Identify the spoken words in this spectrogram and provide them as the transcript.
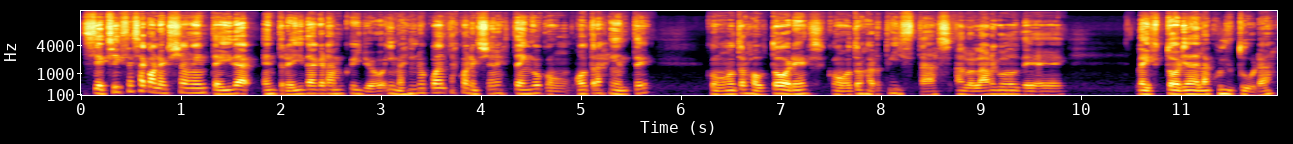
si existe esa conexión entre Ida, entre Ida Gramco y yo, imagino cuántas conexiones tengo con otra gente, con otros autores, con otros artistas a lo largo de la historia de la cultura,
